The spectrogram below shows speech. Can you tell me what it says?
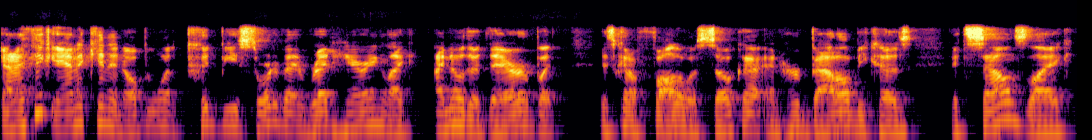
and I think Anakin and Obi Wan could be sort of a red herring. Like I know they're there, but it's going to follow Ahsoka and her battle because it sounds like.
